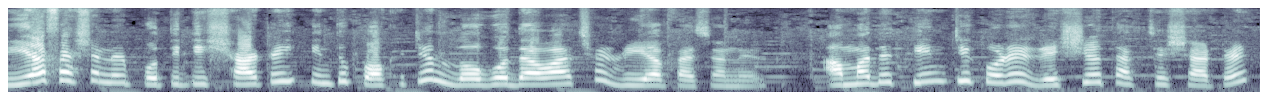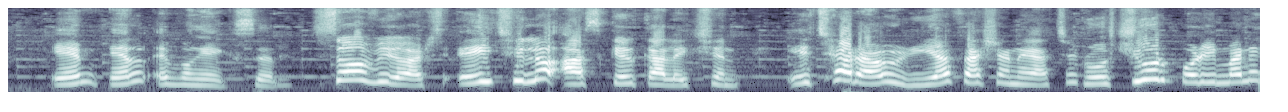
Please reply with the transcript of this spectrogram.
রিয়া ফ্যাশনের প্রতিটি শার্টেই কিন্তু পকেটে লোগো দেওয়া আছে রিয়া ফ্যাশনের। আমাদের তিনটি করে রেশিও থাকছে শার্টের। এম এল এবং এক্সেল সো ভিউয়ার্স এই ছিল আজকের কালেকশন এছাড়াও রিয়া ফ্যাশনে আছে প্রচুর পরিমাণে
